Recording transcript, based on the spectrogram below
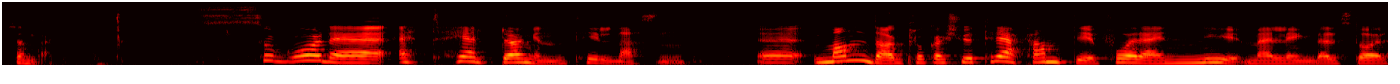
Søndag. Så går det et helt døgn til, nesten. Eh, mandag klokka 23.50 får jeg en ny melding der det står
